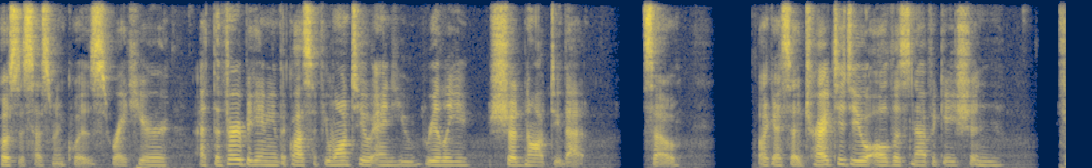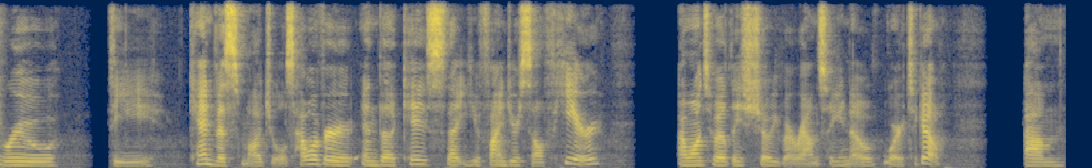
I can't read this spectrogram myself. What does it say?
post-assessment quiz right here at the very beginning of the class if you want to and you really should not do that so, like I said, try to do all this navigation through the Canvas modules. However, in the case that you find yourself here, I want to at least show you around so you know where to go. Um,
